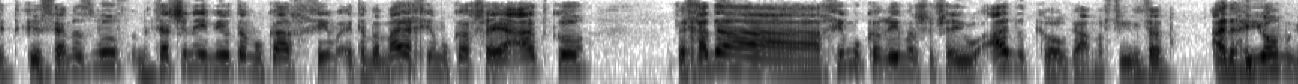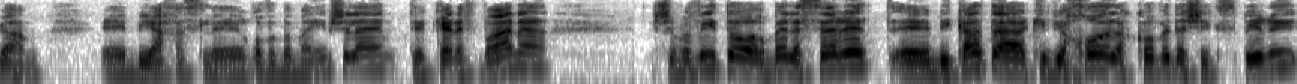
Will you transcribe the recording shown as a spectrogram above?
את כריס המסוורת', מצד שני הביאו את המוכר את הבמאי הכי מוכר שהיה עד כה, ואחד הכי מוכרים אני חושב שהיו עד כה גם, אפילו עד היום גם, אה, ביחס לרוב הבמאים שלהם, את קנף בראנה, שמביא איתו הרבה לסרט, אה, בעיקר את הכביכול הכובד השייקספירי,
